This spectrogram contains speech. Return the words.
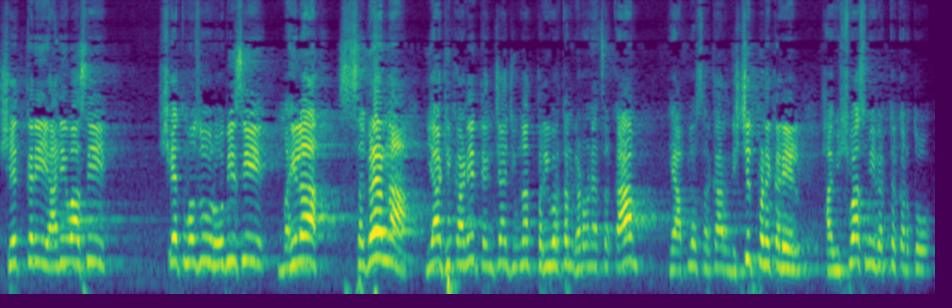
शेतकरी आदिवासी शेतमजूर ओबीसी महिला सगळ्यांना या ठिकाणी त्यांच्या जीवनात परिवर्तन घडवण्याचं काम हे आपलं सरकार निश्चितपणे करेल हा विश्वास मी व्यक्त करतो.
